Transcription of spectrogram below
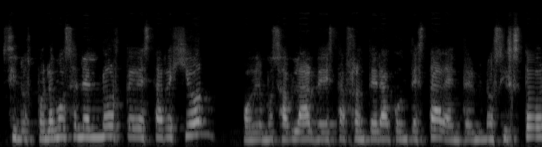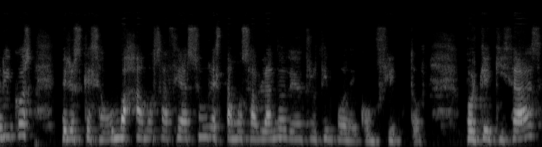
Si nos ponemos en el norte de esta región, podemos hablar de esta frontera contestada en términos históricos, pero es que según bajamos hacia el sur estamos hablando de otro tipo de conflictos, porque quizás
